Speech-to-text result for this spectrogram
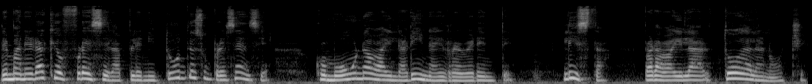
de manera que ofrece la plenitud de su presencia como una bailarina irreverente, lista para bailar toda la noche.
